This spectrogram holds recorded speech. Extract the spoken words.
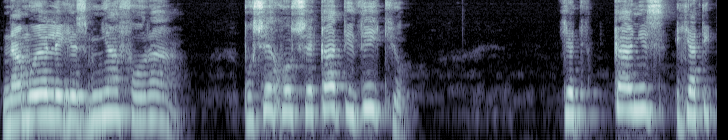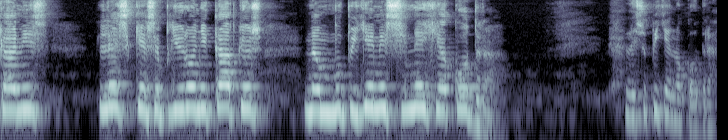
Να μου έλεγες μια φορά πως έχω σε κάτι δίκιο. Γιατί κάνεις, γιατί κάνεις λες και σε πληρώνει κάποιος να μου πηγαίνει συνέχεια κόντρα. Δεν σου πηγαίνω κόντρα.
